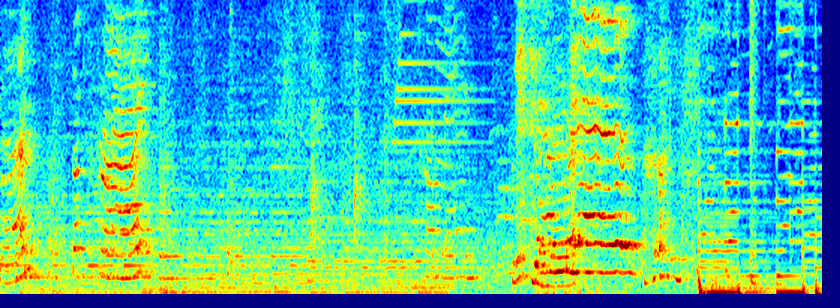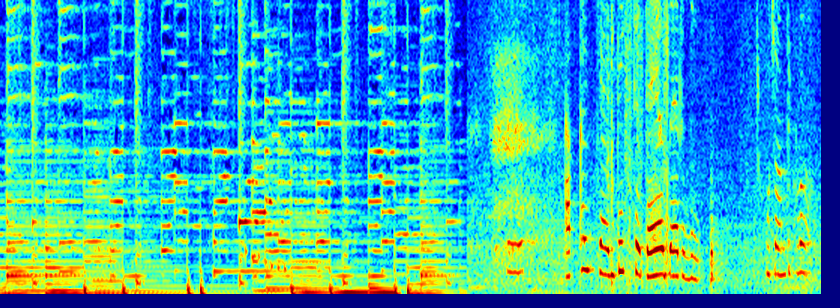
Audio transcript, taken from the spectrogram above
dan subscribe. Komen. Klik dong. Barbie. Aku cantik lah.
